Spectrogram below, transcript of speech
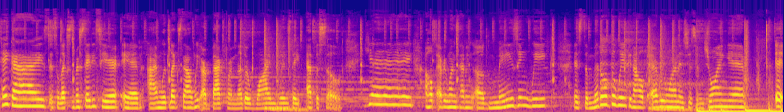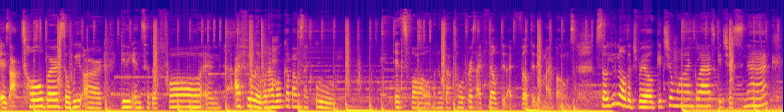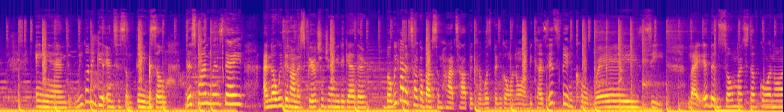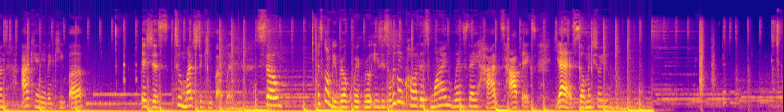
Hey guys, it's Alexis Mercedes here, and I'm with Lex Down. We are back for another Wine Wednesday episode. Yay! I hope everyone's having an amazing week. It's the middle of the week, and I hope everyone is just enjoying it. It is October, so we are getting into the fall, and I feel it. When I woke up, I was like, ooh, it's fall. When it was October 1st, I felt it. I felt it in my bones. So, you know the drill. Get your wine glass, get your snack, and we're going to get into some things. So, this Wine Wednesday, I know we've been on a spiritual journey together, but we got to talk about some hot topics of what's been going on because it's been crazy. Like, it's been so much stuff going on, I can't even keep up. It's just too much to keep up with. So, it's gonna be real quick, real easy. So, we're gonna call this Wine Wednesday Hot Topics. Yes, so make sure you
